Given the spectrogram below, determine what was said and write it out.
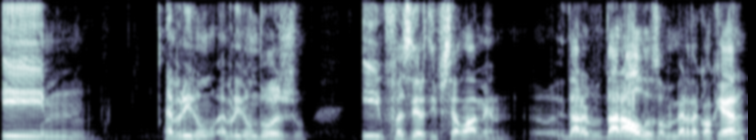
e abrir um, abrir um dojo e fazer tipo, sei lá, man, dar, dar aulas ou uma merda qualquer.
